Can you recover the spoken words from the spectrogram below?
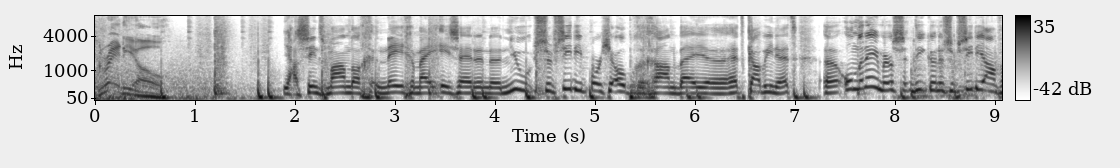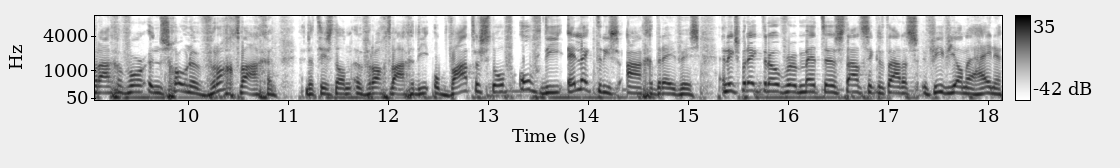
Radio. Ja, sinds maandag 9 mei is er een eh, nieuw subsidiepotje opengegaan bij eh, het kabinet. Eh, ondernemers die kunnen subsidie aanvragen voor een schone vrachtwagen. En dat is dan een vrachtwagen die op waterstof of die elektrisch aangedreven is. En ik spreek erover met staatssecretaris Vivianne Heijnen.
